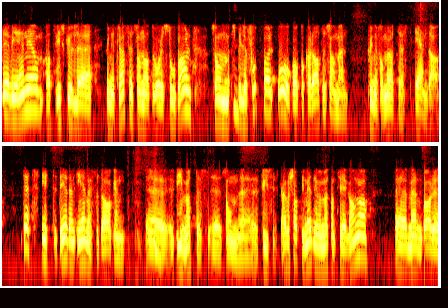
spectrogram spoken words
ble vi enige om at vi skulle kunne treffes sånn at våre to barn som spiller fotball og går på karate sammen, kunne få møtes én dag. That's it. Det er den eneste dagen eh, vi møttes eh, sånn eh, fysisk. Jeg har sagt i media vi møtte han tre ganger, eh, men bare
